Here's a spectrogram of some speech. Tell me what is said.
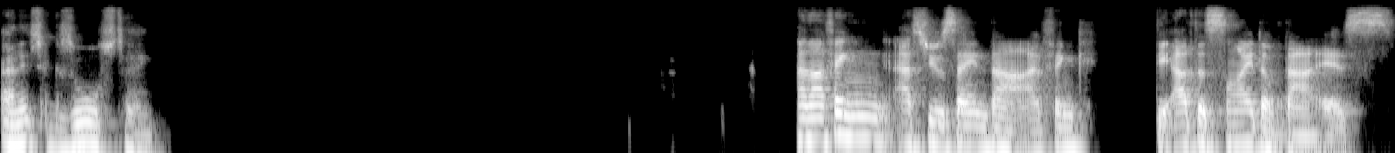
and it's exhausting. And I think, as you're saying that, I think the other side of that is,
